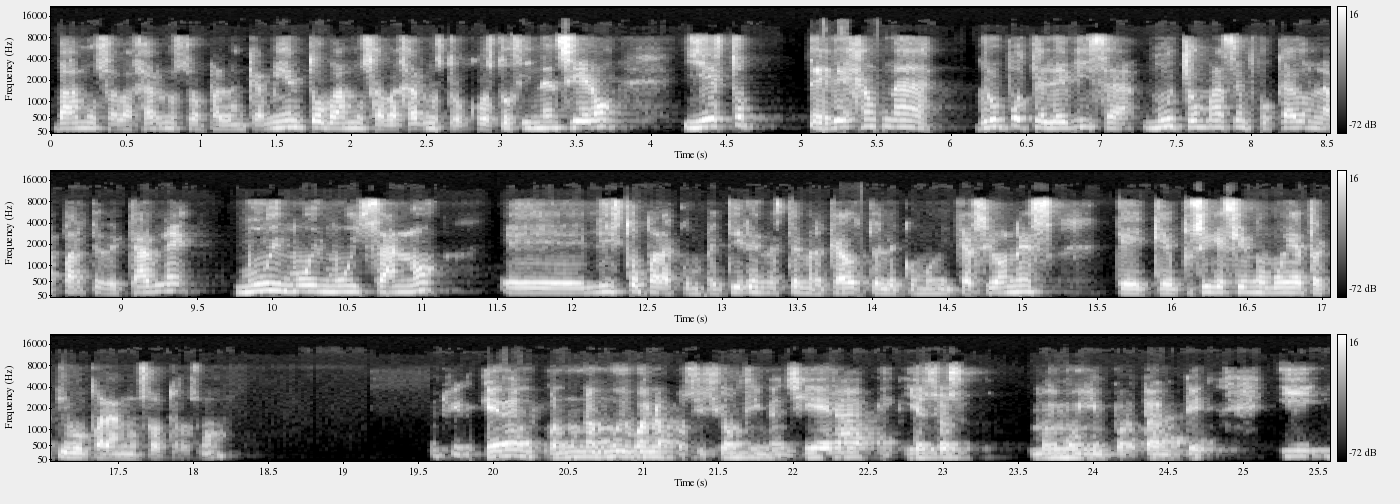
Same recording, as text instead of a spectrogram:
vamos a bajar nuestro apalancamiento, vamos a bajar nuestro costo financiero y esto te deja una grupo Televisa mucho más enfocado en la parte de cable, muy, muy, muy sano, eh, listo para competir en este mercado de telecomunicaciones que, pues, sigue siendo muy atractivo para nosotros, ¿no? quedan con una muy buena posición financiera y eso es muy, muy importante. Y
